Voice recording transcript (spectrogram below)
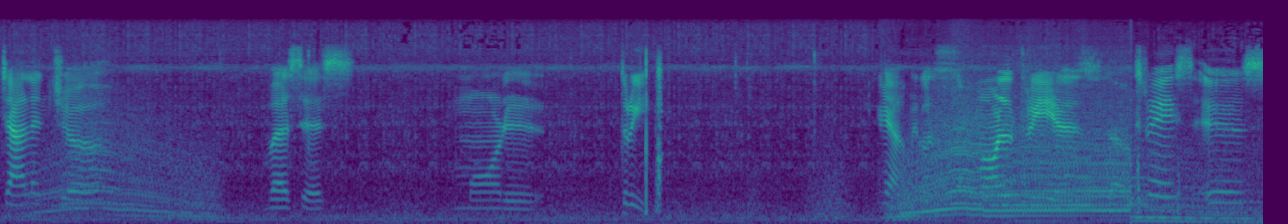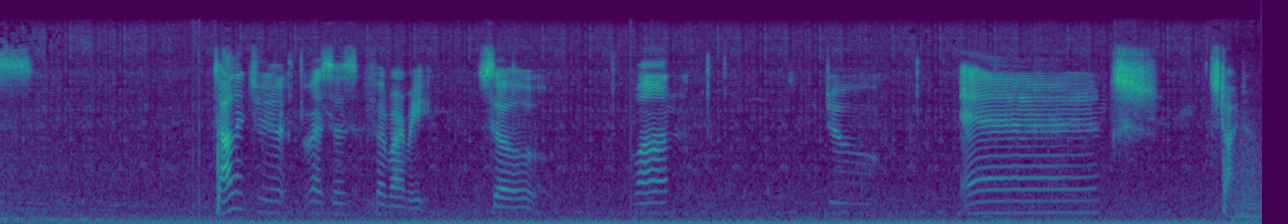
Challenger versus Model 3. Yeah, because Model 3 is uh, next race is Challenger versus Ferrari. So one, two, and start.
